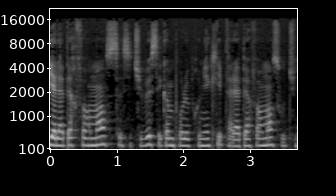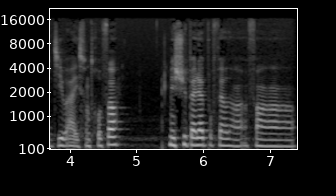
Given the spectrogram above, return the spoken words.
il y a la performance, si tu veux, c'est comme pour le premier clip, tu as la performance où tu te dis, ouais, ils sont trop forts. Mais je suis pas là pour faire, enfin,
